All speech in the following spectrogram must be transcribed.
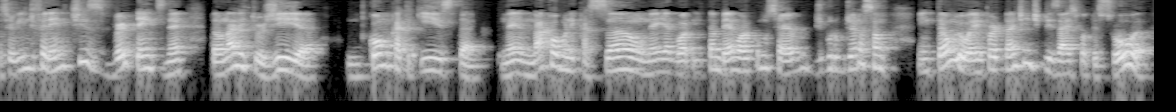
servir em diferentes vertentes, né? Então, na liturgia, como catequista, né, na comunicação, né, e, agora, e também agora como servo de grupo de oração. Então, é importante a gente frisar isso para a pessoa,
